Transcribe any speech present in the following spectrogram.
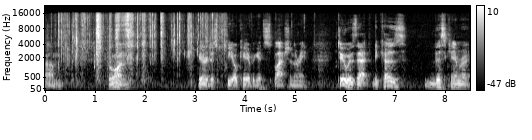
um, for one, here just be okay if it gets splashed in the rain. Two is that because this camera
